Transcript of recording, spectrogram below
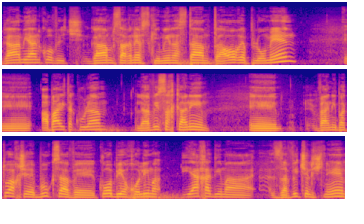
גם ינקוביץ', גם סרנבסקי, מן הסתם, טראורי, פלומן, אה, הביתה כולם, להביא שחקנים, אה, ואני בטוח שבוקסה וקובי יכולים, יחד עם הזווית של שניהם,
